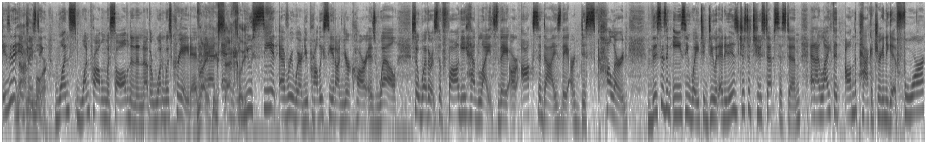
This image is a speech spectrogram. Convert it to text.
Isn't it Not interesting? anymore. Once one problem was solved and another one was created. Right, and, exactly. And you see it everywhere, and you probably see it on your car as well. So whether it's the foggy headlights, they are oxidized, they are discolored. This is an easy way to do it, and it is just a two-step system. And I like that on the package, you're gonna get four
